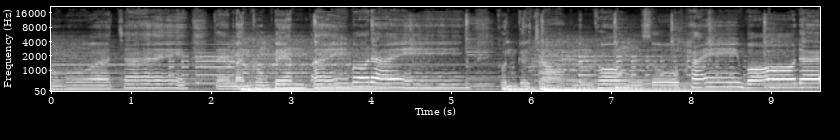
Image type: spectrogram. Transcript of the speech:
หัวใจ แต่มันคงเป็นไปบ่ได้คนกระจอกมันคงสู่ให้บ่ได้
